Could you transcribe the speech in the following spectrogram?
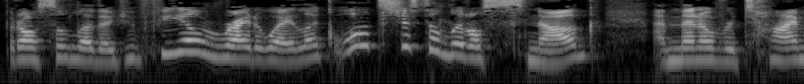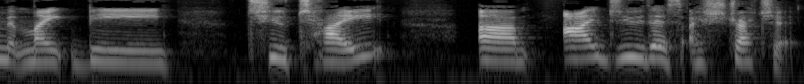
but also leather, you feel right away like, well, it's just a little snug. And then over time, it might be too tight. Um, I do this, I stretch it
